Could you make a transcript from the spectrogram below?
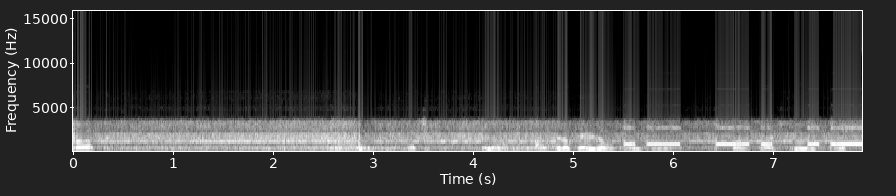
Fuck. That's, pero que ha habido... Con Flash, que.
